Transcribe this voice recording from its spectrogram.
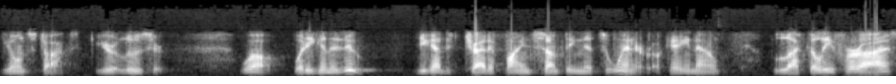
You own stocks, you're a loser. Well, what are you going to do? You got to try to find something that's a winner. Okay, now, luckily for us,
